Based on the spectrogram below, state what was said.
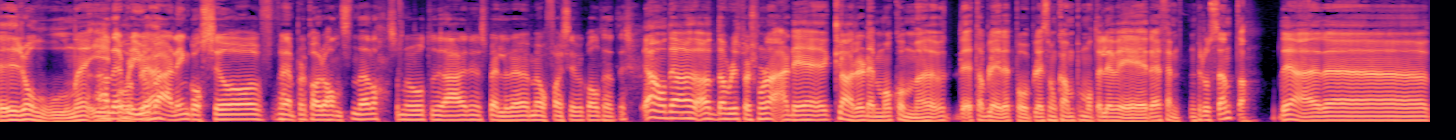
rollene i Ja, Det blir jo Berling, Gossi og eksempel Karo Hansen, det da, som jo er spillere med offensive kvaliteter. Ja, og er, da blir spørsmålet er det, Klarer dem å komme etablere et powerplay som kan på en måte levere 15% da? Det er øh,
